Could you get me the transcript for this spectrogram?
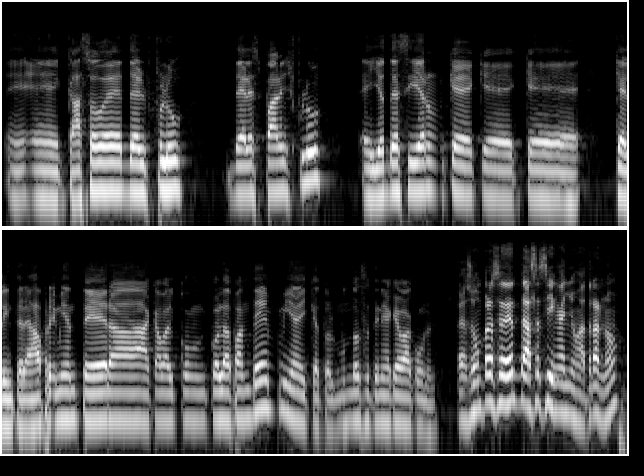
eh, eh caso del flu, del Spanish flu, ellos decidieron que, que, que, que el interés apremiante era acabar con, la pandemia y que todo el mundo se tenía que vacunar. Pero eso es un precedente de hace 100 años atrás, ¿no?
